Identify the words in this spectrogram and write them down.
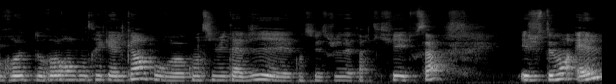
re- re-rencontrer quelqu'un pour euh, continuer ta vie et continuer toujours à faire kiffer et tout ça et justement elle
